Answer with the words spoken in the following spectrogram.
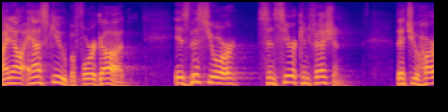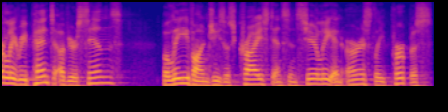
I now ask you before God, is this your sincere confession that you heartily repent of your sins, believe on Jesus Christ, and sincerely and earnestly purpose,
